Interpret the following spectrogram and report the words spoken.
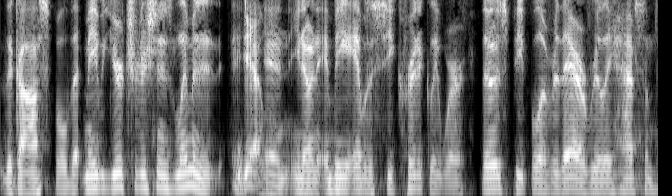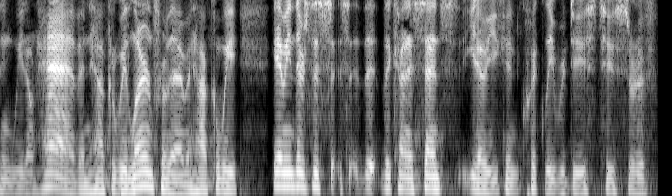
the gospel that maybe your tradition is limited Yeah. in, you know, and, and being able to see critically where those people over there really have something we don't have and how can we learn from them and how can we, yeah, I mean, there's this, the, the kind of sense, you know, you can quickly reduce to sort of,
